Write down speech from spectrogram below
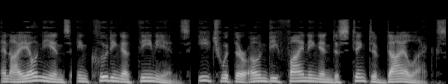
and Ionians including Athenians, each with their own defining and distinctive dialects.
